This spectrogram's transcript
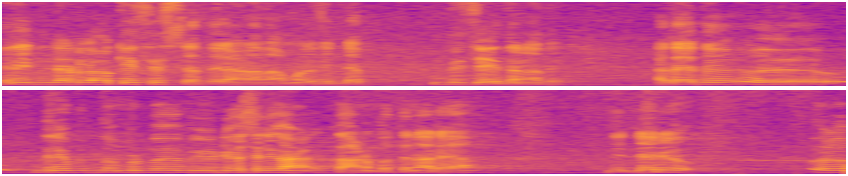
ഒരു ഇന്റർലോക്കിംഗ് സിസ്റ്റത്തിലാണ് നമ്മളിതിന്റെ ഇത് ചെയ്തണത്. അതായത് ഇതിൽ നമ്മളിപ്പോൾ വീഡിയോസിൽ കാണുമ്പോൾ തന്നെ അറിയാം ഇതിന്റെ ഒരു ഒരു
